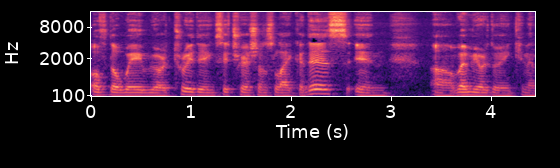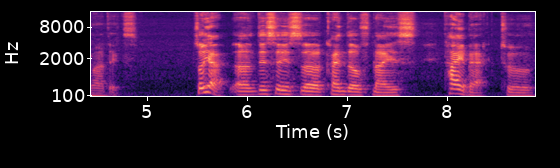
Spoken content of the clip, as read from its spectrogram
of the way we are treating situations like this in uh, when we are doing kinematics. So yeah, uh, this is a kind of nice tie back to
